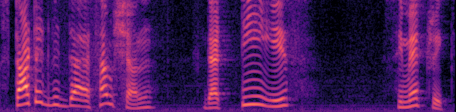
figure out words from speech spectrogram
started with the assumption that T is symmetric.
